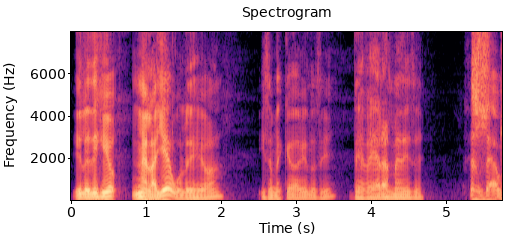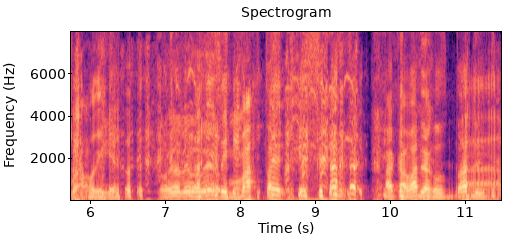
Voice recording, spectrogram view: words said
Y le dije yo, me la llevo, le dije, va. Y se me queda viendo así. De veras, me dice. De abajo, dije yo. no, yo le digo, digo, Sí. Mata. Sí. Acabar de ajustar. Ah,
